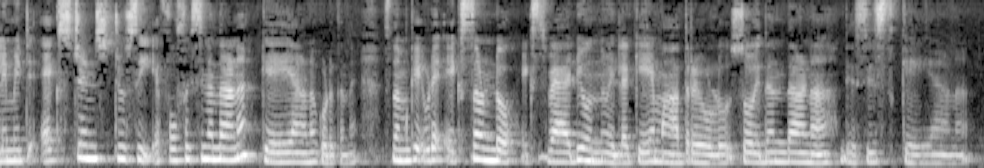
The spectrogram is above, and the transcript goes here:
Limit x tends to c f of എക്സിന് എന്താണ്? കെ ആണ് കൊടുക്കുന്നത്. സോ നമുക്ക് ഇവിടെ എക്സ് ഉണ്ടോ? എക്സ് വാല്യൂ ഒന്നുമില്ല. കെ മാത്രമേ ഉള്ളൂ. സോ ഇതെന്താണ്? ദിസ് ഈസ് കെ ആണ്.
